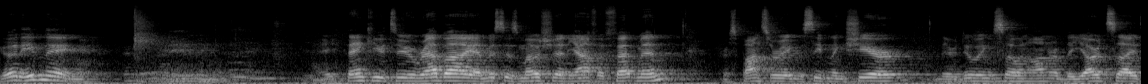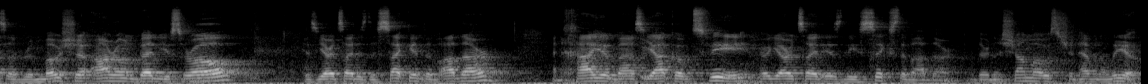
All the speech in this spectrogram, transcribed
Good evening. Hey, thank you to Rabbi and Mrs. Moshe and Yafa Fetman for sponsoring this evening's shiur. They're doing so in honor of the yahrzeits of Reb Moshe Aaron ben Yisrael. His yahrzeit is the second of Adar. And Chaya Bas Yaakov Tzvi, her yahrzeit is the sixth of Adar. Their neshamos should have an aliyah.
